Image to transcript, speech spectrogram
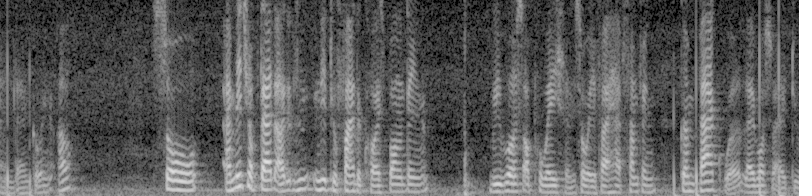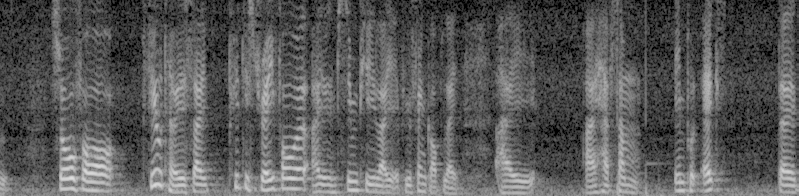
and then going out. So and each of that I need to find the corresponding reverse operation. So if I have something going backward, like what should I do? So for filter, it's like pretty straightforward. I am simply like if you think of like I I have some input x that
